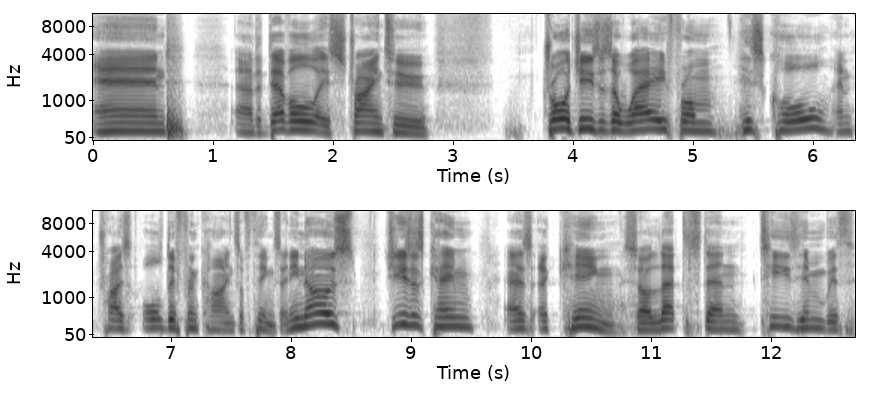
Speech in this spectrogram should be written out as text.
And uh, the devil is trying to draw Jesus away from his call and tries all different kinds of things. And he knows Jesus came as a king. So let's then tease him with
